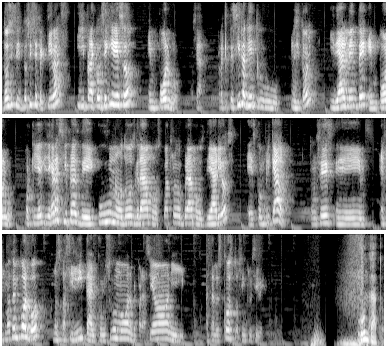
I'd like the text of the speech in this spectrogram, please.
dosis, dosis efectivas y para conseguir eso en polvo, o sea, para que te sirva bien tu inositol, idealmente en polvo, porque llegar a cifras de 1, 2 gramos, 4 gramos diarios es complicado. Entonces, eh, el formato en polvo nos facilita el consumo, la preparación y hasta los costos inclusive. Un dato,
